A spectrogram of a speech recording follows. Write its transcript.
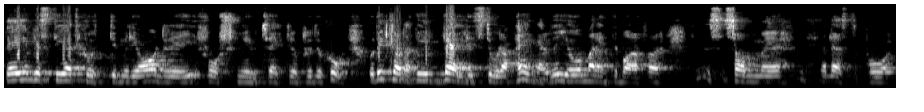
vi har investerat 70 miljarder i forskning, utveckling och produktion. Och det är klart att det är väldigt stora pengar och det gör man inte bara för, som eh, jag läste på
